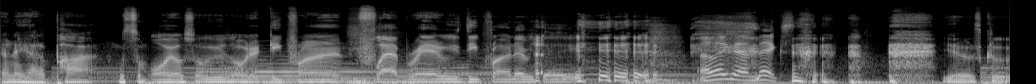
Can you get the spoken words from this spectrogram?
And they had a pot with some oil so we was over there deep frying flatbread. We was deep frying everything. I like that mix. Yeah it was cool.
